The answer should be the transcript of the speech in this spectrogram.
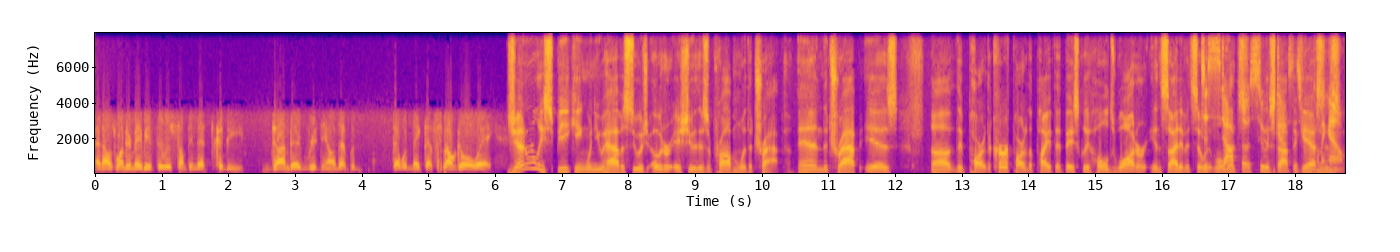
and I was wondering maybe if there was something that could be done to you know that would that would make that smell go away. Generally speaking, when you have a sewage odor issue, there's a problem with a trap, and the trap is uh, the part, the curved part of the pipe that basically holds water inside of it, so To it won't stop let those sewage stop the gases from coming out.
